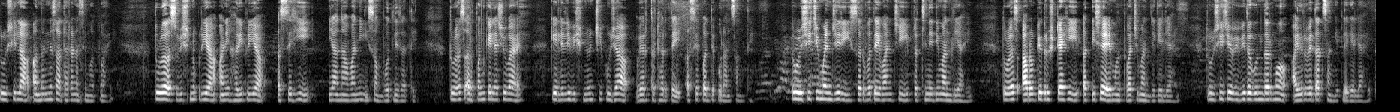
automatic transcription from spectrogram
तुळशीला अनन्यसाधारण असे महत्त्व आहे. तुळस विष्णुप्रिया आणि हरिप्रिया असेही या नावानी संबोधली जाते. तुळस अर्पण केल्याशिवाय केलेली विष्णूंची पूजा व्यर्थ ठरते असे पद्यपुराण सांगते. तुळशीची मंजिरी सर्व देवांची प्रतिनिधी मानली आहे. तुळस आरोग्यदृष्ट्याही अतिशय महत्त्वाची मानली गेली आहे. तुळशीचे विविध गुणधर्म आयुर्वेदात सांगितले गेले आहेत.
